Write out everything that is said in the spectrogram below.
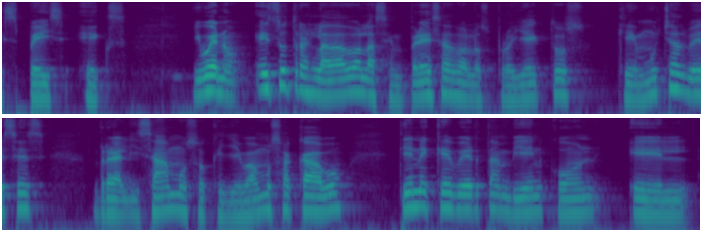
SpaceX. Y bueno, esto trasladado a las empresas o a los proyectos que muchas veces realizamos o que llevamos a cabo, tiene que ver también con el,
